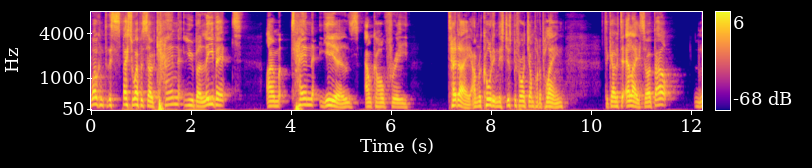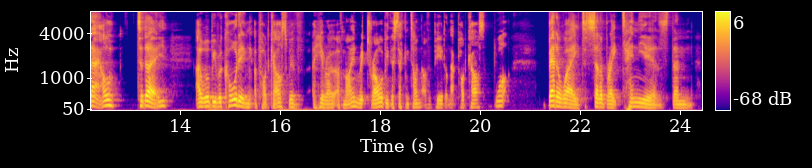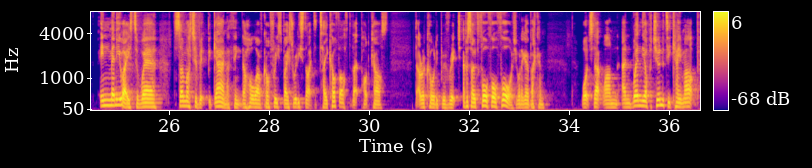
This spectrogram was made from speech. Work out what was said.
Welcome to this special episode. Can you believe it? I'm 10 years alcohol free today. I'm recording this just before I jump on a plane to go to LA. So, about now, today, I will be recording a podcast with a hero of mine, Rich Roll. Will be the second time that I've appeared on that podcast. What better way to celebrate 10 years than in many ways to where so much of it began. I think the whole alcohol free space really started to take off after that podcast that I recorded with Rich, episode 444, if you want to go back and watch that one. And when the opportunity came up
